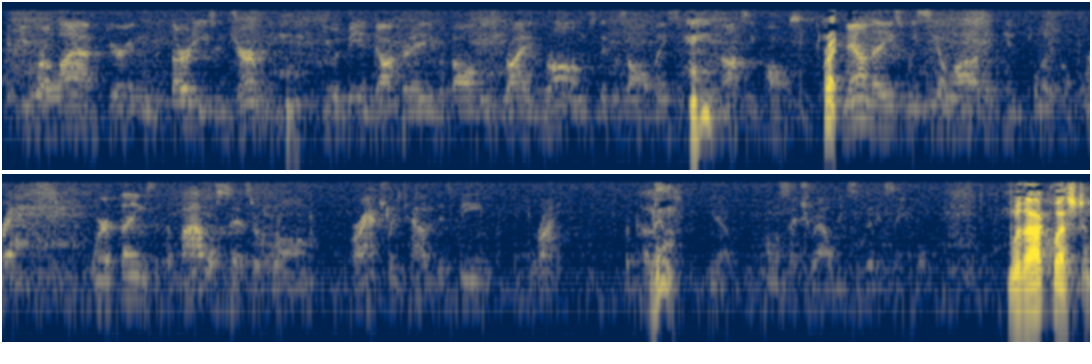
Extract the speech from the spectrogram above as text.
If you were alive during the 30s in Germany, you would be indoctrinated with all these right and wrongs that was all basically Mhm. the Nazi policy. Right. Nowadays, we see a lot of it in political correctness, where things that the Bible says are wrong are actually touted as being right, because Yeah. you know homosexuality is a good example. Without question.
